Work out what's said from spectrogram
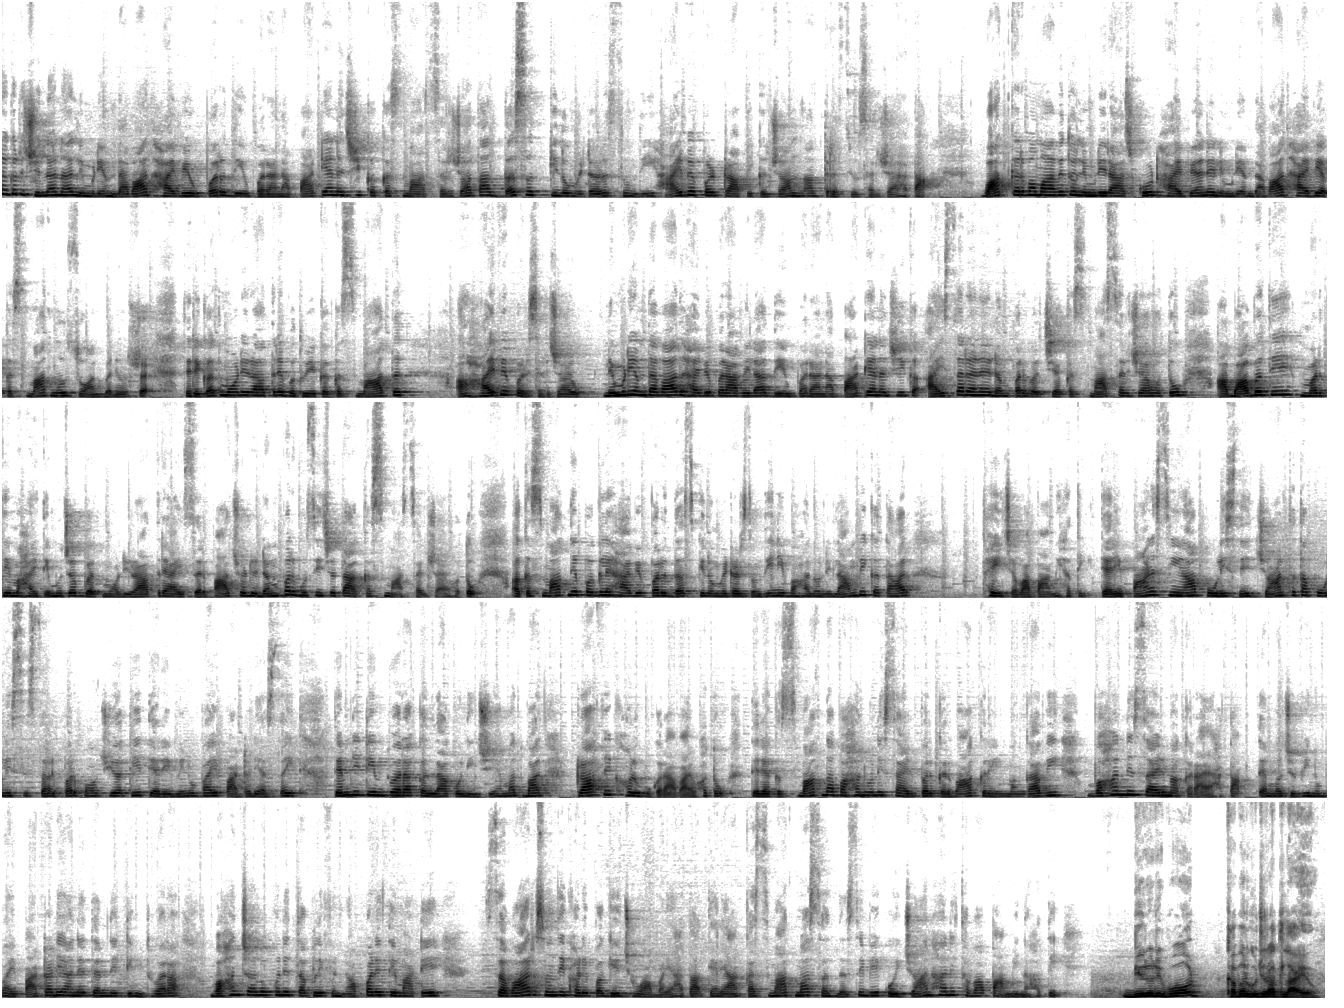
સુરેન્દ્રનગર જિલ્લાના લીંબડી અમદાવાદ હાઈવે ઉપર દેવપરાના પાટિયા નજીક અકસ્માત સર્જાતા દસ કિલોમીટર સુધી હાઈવે પર ટ્રાફિક જામના દ્રશ્યો સર્જાયા હતા. વાત કરવામાં આવે તો લીંબડી રાજકોટ હાઈવે અને લીંબડી અમદાવાદ હાઈવે અકસ્માતનો ઝોન બન્યો છે. ત્યારે ગત મોડી રાત્રે વધુ એક અકસ્માત આ હાઈવે પર સર્જાયો. લીંબડી અમદાવાદ હાઈવે પર આવેલા દેવપરાના પાટિયા નજીક આઈસર અને ડમ્પર વચ્ચે અકસ્માત સર્જાયો હતો. આ બાબતે મળતી માહિતી મુજબ ગત મોડી રાત્રે આઈસર પાછળ ડમ્પર ઘૂસી જતા અકસ્માત સર્જાયો હતો. અકસ્માતને પગલે હાઈવે પર દસ કિલોમીટર સુધીની વાહનોની લાંબી કતાર થઈ જવા પામી હતી. ત્યારે પાણસીણા પોલીસને જાણ થતાં પોલીસ સ્થળ પર પહોંચી હતી. ત્યારે વિનુભાઈ પાટડિયા સહિત તેમની ટીમ દ્વારા કલાકોની જહેમત બાદ ટ્રાફિક હળવું કરાવાયો હતો. ત્યારે અકસ્માતના વાહનોને સાઈડ પર કરવા ક્રેન મંગાવી વાહનને સાઈડમાં કરાયા હતા. તેમજ વિનુભાઈ પાટડિયા અને તેમની ટીમ દ્વારા વાહન ચાલકોને તકલીફ ન પડે તે માટે સવાર સુધી ખડે પગે જોવા મળ્યા હતા. ત્યારે આ અકસ્માતમાં સદનસીબે કોઈ જાનહાનિ થવા પામી ન હતી. બ્યુરો રિપોર્ટ ખબર ગુજરાત લાયો.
